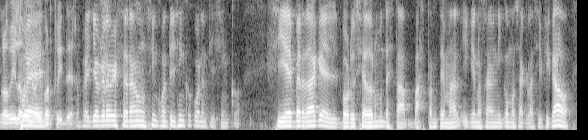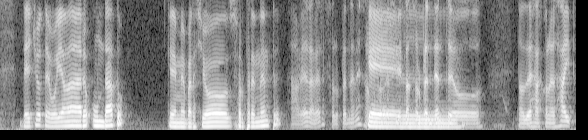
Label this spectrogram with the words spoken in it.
Lo vi, lo, pues, vi, lo vi por Twitter. Pues yo creo que será un 55-45. Sí es verdad que el Borussia Dortmund está bastante mal y que no sabe ni cómo se ha clasificado. De hecho, te voy a dar un dato que me pareció sorprendente. A ver, a ver, sorpréndeme. Que a ver si es tan sorprendente o nos dejas con el hype.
